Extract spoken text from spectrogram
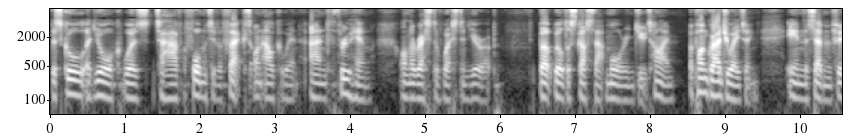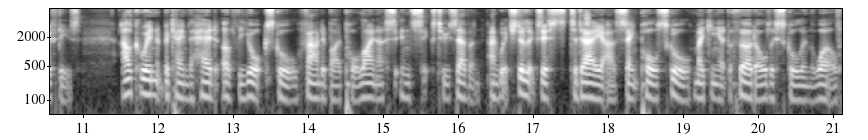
The school at York was to have a formative effect on Alcuin and, through him, on the rest of Western Europe, but we'll discuss that more in due time. Upon graduating in the 750s, Alcuin became the head of the York School founded by Paulinus in 627, and which still exists today as St. Paul's School, making it the third oldest school in the world.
